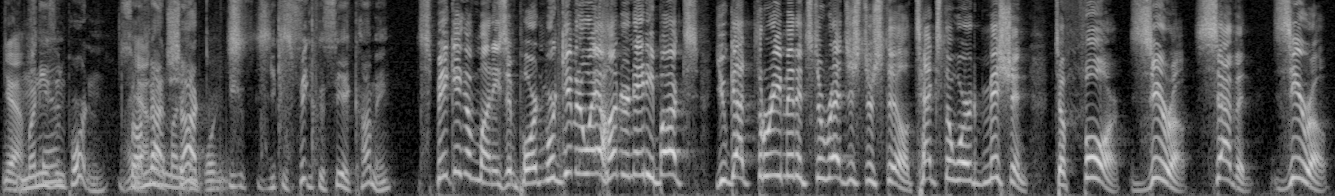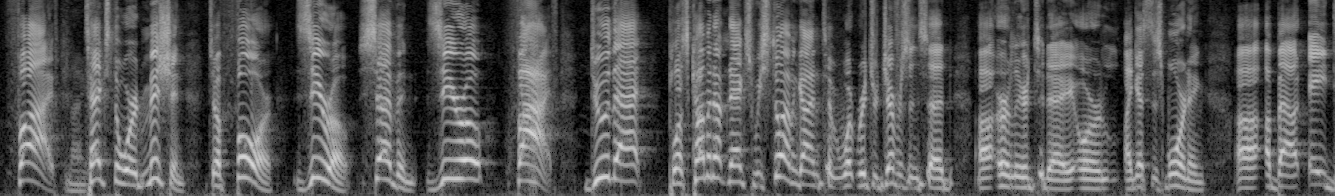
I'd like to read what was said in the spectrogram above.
Yeah. money's Understand? important. So I I'm not shocked. You, can- you, can, you can see it coming. Speaking of money's important, we're giving away 180 bucks. You got three minutes to register still. Text the word mission to 40705 Text the word mission to 40705. Do that. Plus, coming up next, we still haven't gotten to what Richard Jefferson said uh, earlier today, or I guess this morning, uh, about AD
